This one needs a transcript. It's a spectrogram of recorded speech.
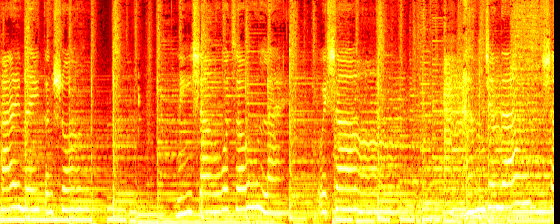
还没等说，你向我走来，微笑。很简单，想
